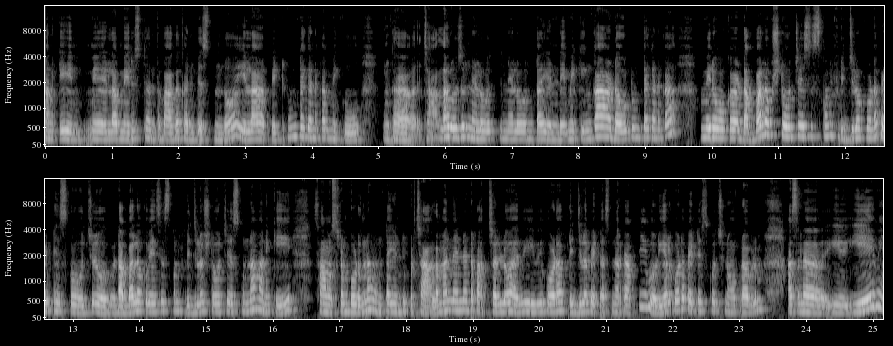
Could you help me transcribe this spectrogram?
మనకి ఇలా మెరుస్తే ఎంత బాగా కనిపిస్తుందో ఇలా పెట్టుకుంటే కనుక మీకు ఇంకా చాలా రోజులు నిలవ నిలవ ఉంటాయండి. మీకు ఇంకా డౌట్ ఉంటే కనుక మీరు ఒక డబ్బాలోకి స్టోర్ చేసేసుకొని ఫ్రిడ్జ్లో కూడా పెట్టేసుకోవచ్చు. డబ్బాలోకి వేసేసుకొని ఫ్రిడ్జ్లో స్టోర్ చేసుకున్నా మనకి సంవత్సరం పొడుగునా ఉంటాయండి. ఇప్పుడు చాలామంది ఏంటంటే పచ్చళ్ళు అవి ఇవి కూడా ఫ్రిడ్జ్లో పెట్టేస్తున్నారు కాబట్టి వడియాలు కూడా పెట్టేసుకోవచ్చు నో ప్రాబ్లం అసలు ఏమి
